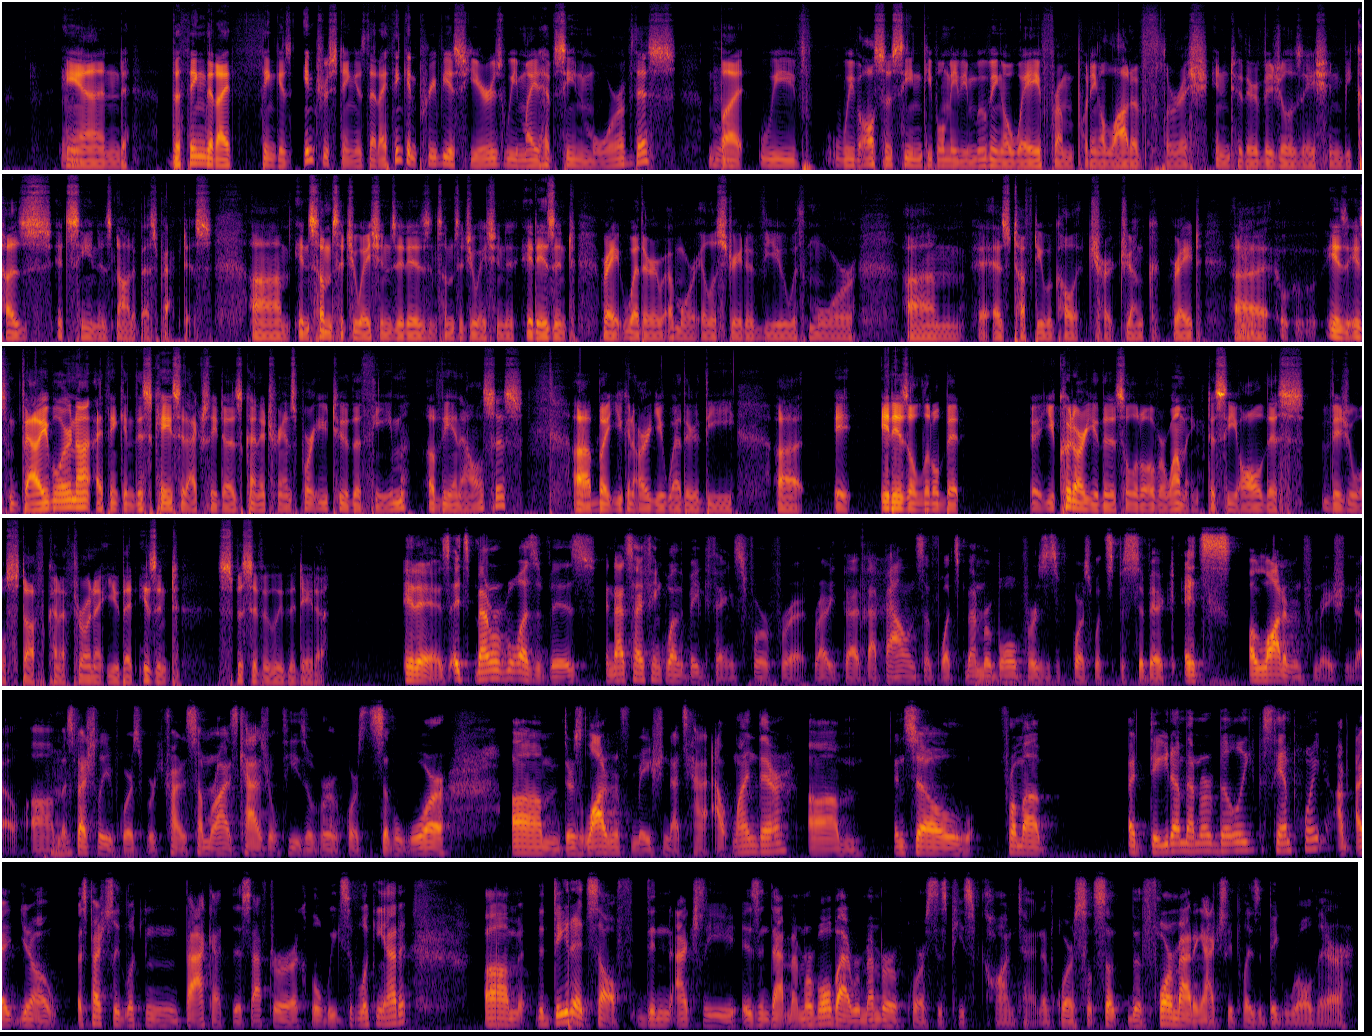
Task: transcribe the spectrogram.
Mm-hmm. And the thing that I think is interesting is that I think in previous years we might have seen more of this mm. but we've we've also seen people maybe moving away from putting a lot of flourish into their visualization because it's seen as not a best practice. Um, in some situations it is, in some situations it isn't, right? Whether a more illustrative view with more um, as Tufte would call it, chart junk, right? Uh, is is valuable or not? I think in this case, it actually does kind of transport you to the theme of the analysis, uh, but you can argue whether the uh, it it is a little bit you could argue that it's a little overwhelming to see all this visual stuff kind of thrown at you that isn't specifically the data. It is. It's memorable as a viz, and that's I think one of the big things for for it, right? That that balance of what's memorable versus, of course, what's specific. It's a lot of information, though. Um, mm-hmm. Especially, of course, we're trying to summarize casualties over, of course, the Civil War. Um, there's a lot of information that's kind of outlined there, um, and so from a a data memorability standpoint, I, I, you know, especially looking back at this after a couple of weeks of looking at it, um, the data itself didn't actually isn't that memorable. But I remember, of course, this piece of content. Of course, so, so the formatting actually plays a big role there.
